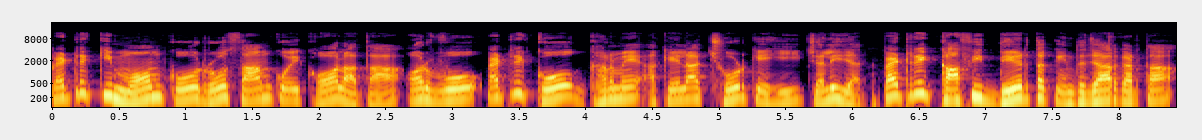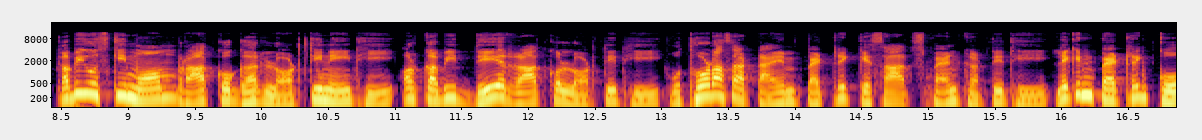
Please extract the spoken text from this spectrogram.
पैट्रिक की मॉम को रोज शाम को एक कॉल आता और वो पैट्रिक को घर में अकेला छोड़ के ही चली जाती। पैट्रिक काफ़ी देर तक इंतज़ार करता। कभी उसकी मॉम रात को घर लौटती नहीं थी और कभी देर रात को लौटती थी। वो थोड़ा सा टाइम पैट्रिक के साथ स्पेंड करती थी। लेकिन पैट्रिक को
